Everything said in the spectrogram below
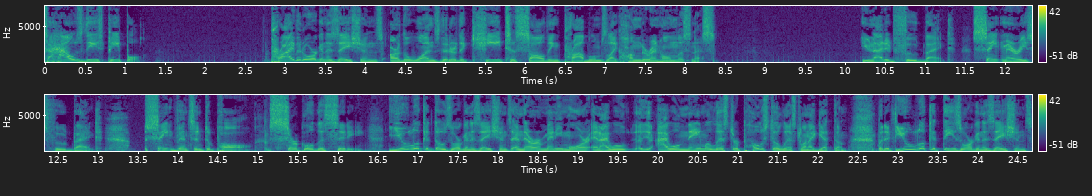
to house these people. Private organizations are the ones that are the key to solving problems like hunger and homelessness. United Food Bank, St. Mary's Food Bank, St. Vincent de Paul, Circle the City. You look at those organizations, and there are many more, and I will, I will name a list or post a list when I get them. But if you look at these organizations,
